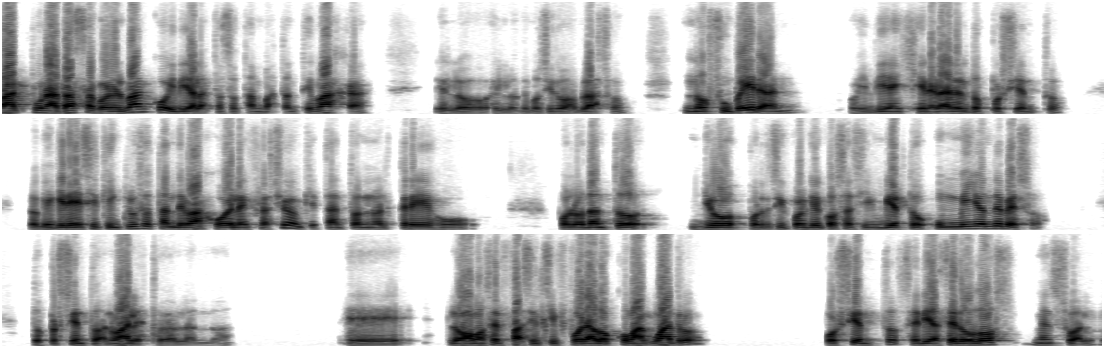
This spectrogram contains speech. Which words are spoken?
pacto una tasa con el banco, hoy día las tasas están bastante bajas en, los depósitos a plazo, no superan hoy día en general el 2%, lo que quiere decir que incluso están debajo de la inflación, que está en torno al 3%, o, por lo tanto, yo, por decir cualquier cosa, si invierto un millón de pesos, 2% anual estoy hablando, eh, lo vamos a hacer fácil, si fuera 2,4%, sería 0,2 mensual,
